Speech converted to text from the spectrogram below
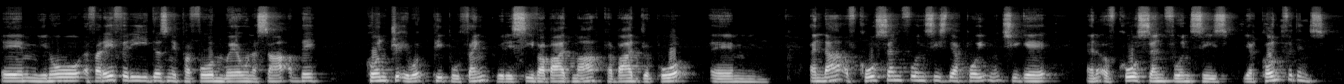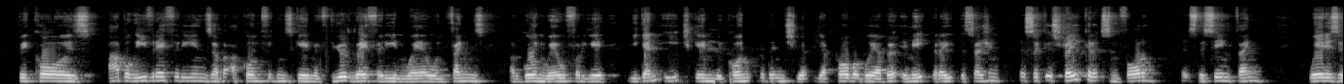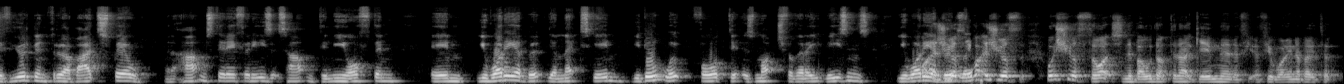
Um, you know, if a referee doesn't perform well on a Saturday, contrary to what people think, we receive a bad mark, a bad report. Um, and that, of course, influences the appointments you get. And of course, influences your confidence. Because I believe refereeing is a, a confidence game. If you're refereeing well and things are going well for you. You get into each game with confidence. You're, you're, probably about to make the right decision. It's like a striker, it's in form. It's the same thing. Whereas if you're going through a bad spell, and it happens to referees, it's happened to me often, Um, you worry about your next game. You don't look forward to it as much for the right reasons. You worry what about your, what is your what's your thoughts in the build up to that game then? If, you, if you're worrying about it,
